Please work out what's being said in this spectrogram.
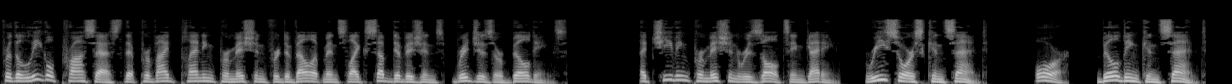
for the legal process that provide planning permission for developments like subdivisions, bridges or buildings. Achieving permission results in getting resource consent or building consent.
